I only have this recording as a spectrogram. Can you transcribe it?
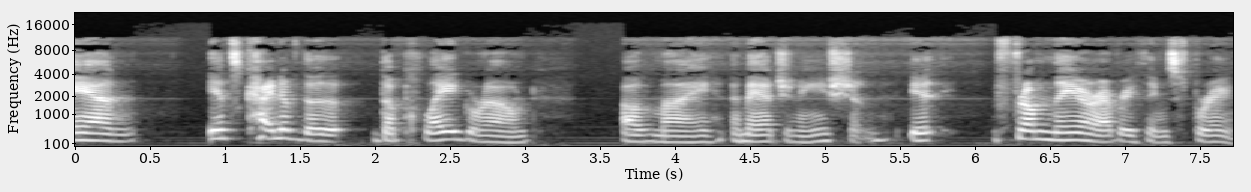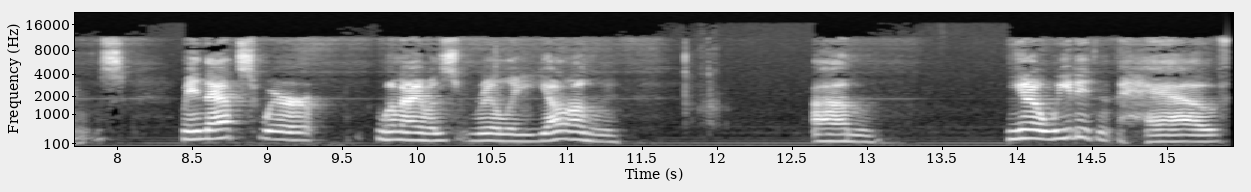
and it's kind of the the playground of my imagination. It from there everything springs. I mean that's where when I was really young, um, you know, we didn't have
